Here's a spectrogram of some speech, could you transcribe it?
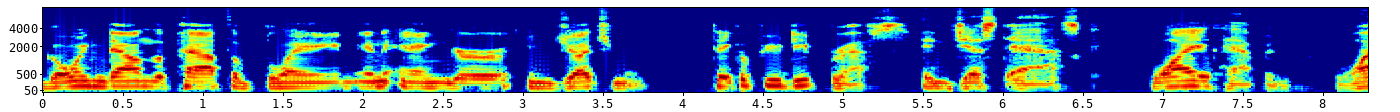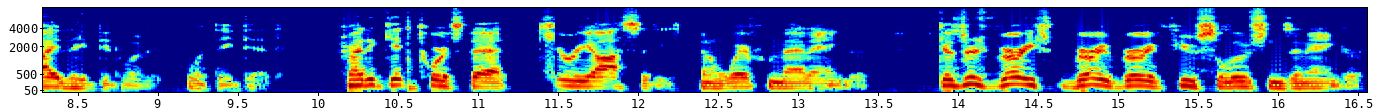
going down the path of blame and anger and judgment, take a few deep breaths and just ask why it happened, why they did what, it, what they did. Try to get towards that curiosity and away from that anger. Because there's very, very, very few solutions in anger,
